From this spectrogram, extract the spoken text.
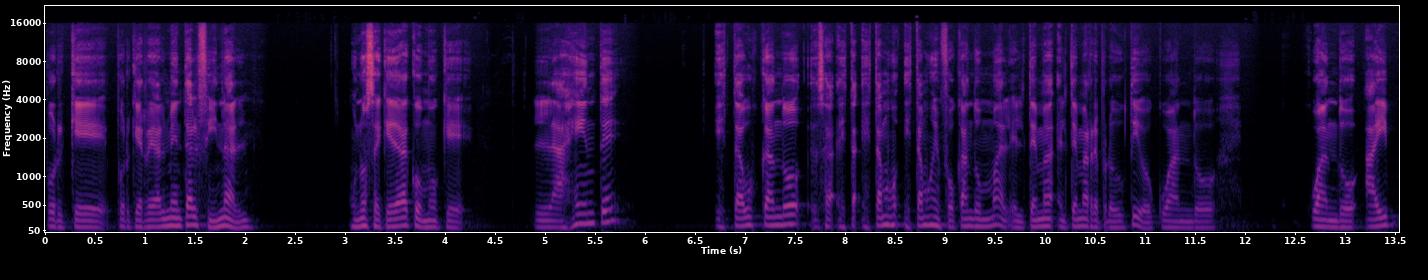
porque, porque realmente al final uno se queda como que la gente está buscando, o sea, estamos, estamos enfocando mal el tema, el tema reproductivo. Cuando, cuando hay,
